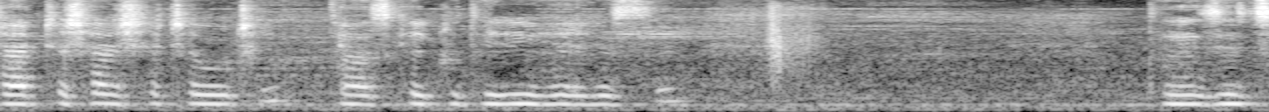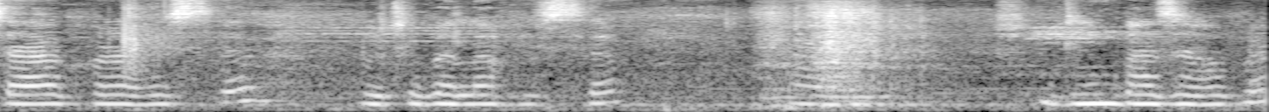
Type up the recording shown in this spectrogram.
সাতটা, সাড়ে সাতটা উঠি, তো আজকে একটু দেরি হয়ে গেছে। তো এই যে চা করা হয়েছে, রুটি বেলা হয়েছে, আর ডিম ভাজা হবে।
